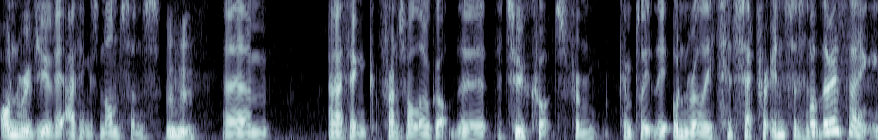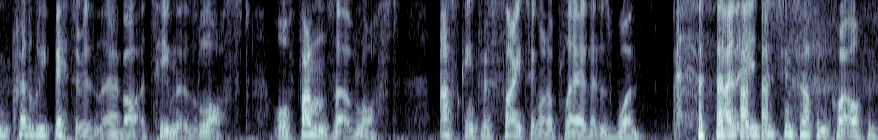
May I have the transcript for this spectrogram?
on review of it, I think it's nonsense. hmm Um, and I think Francois Louw got the, the two cuts from completely unrelated separate incidents. Well, there is something incredibly bitter, isn't there, about a team that has lost or fans that have lost asking for a sighting on a player that has won. and it just seems to happen quite often.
